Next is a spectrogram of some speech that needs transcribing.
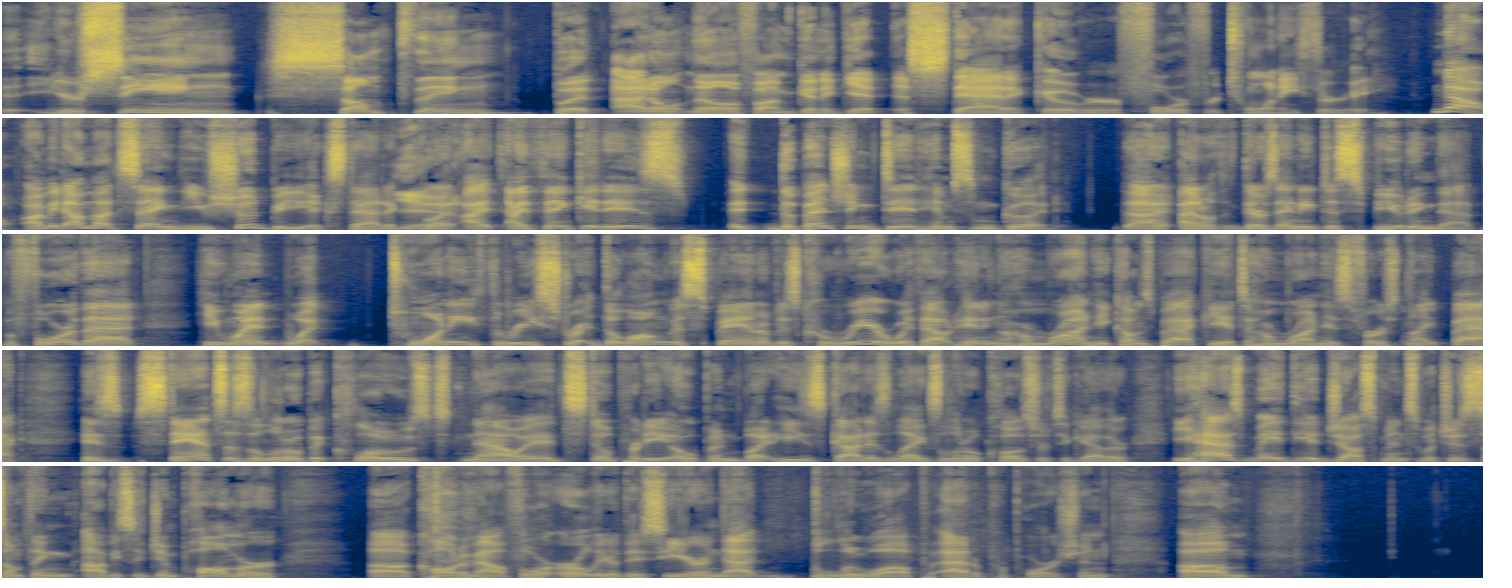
uh, you're seeing something, but I don't know if I'm going to get ecstatic over four for 23. No, I mean I'm not saying you should be ecstatic, Yeah. but I, I think it is it, the benching did him some good. I, don't think there's any disputing that. Before that, he went what 23 straight, the longest span of his career without hitting a home run. He comes back, he hits a home run his first night back. His stance is a little bit closed now. It's still pretty open, but he's got his legs a little closer together. He has made the adjustments, which is something obviously Jim Palmer uh, called him out for earlier this year, and that blew up out of proportion. Um,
